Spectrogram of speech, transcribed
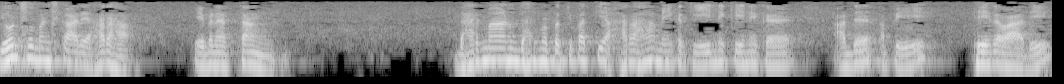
යෝන්සුමංස්කාරය හරහා එහෙම නැත්නම් ධර්මානුධර්ම ප්‍රතිපත්තිය හරහා මේක තියෙන්නේ කියන එක අද අපේ තේරවාදී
